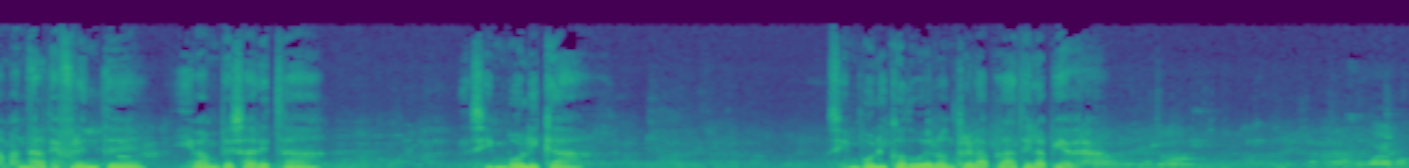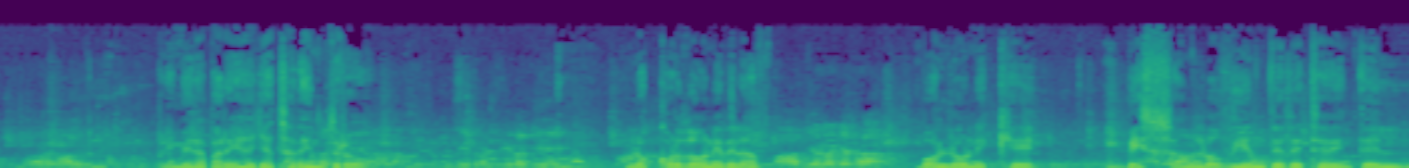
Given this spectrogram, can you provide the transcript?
va a mandar de frente y va a empezar esta simbólica simbólico duelo entre la plata y la piedra. Primera pareja ya está dentro. Los cordones de atrás. bolones que besan los dientes de este dintel.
